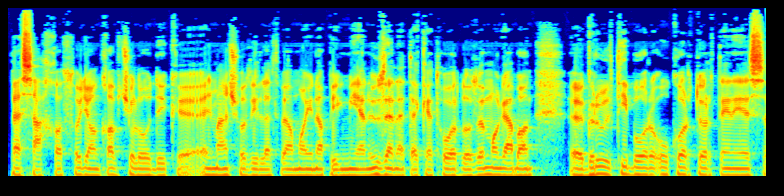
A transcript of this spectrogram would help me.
Pesachhoz hogyan kapcsolódik egymáshoz, illetve a mai napig milyen üzeneteket hordoz önmagában. Grül Tibor ókortörténész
